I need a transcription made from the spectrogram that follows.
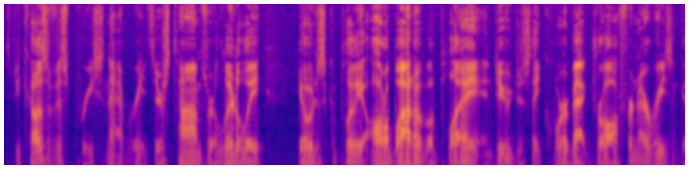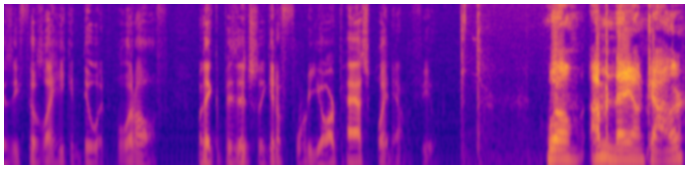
is because of his pre snap reads. There's times where literally he'll just completely audible out of a play and do just a quarterback draw for no reason because he feels like he can do it, pull it off, when they could potentially get a 40 yard pass play down the field. Well, I'm a nay on Kyler,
